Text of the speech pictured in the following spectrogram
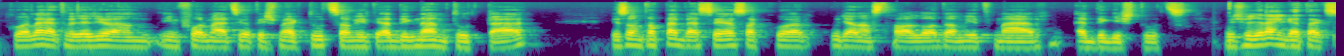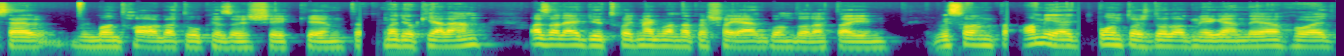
akkor lehet, hogy egy olyan információt is megtudsz, amit eddig nem tudtál, viszont ha te beszélsz, akkor ugyanazt hallod, amit már eddig is tudsz. Úgyhogy rengetegszer, mond hallgató közösségként vagyok jelen, azzal együtt, hogy megvannak a saját gondolataim. Viszont ami egy pontos dolog még ennél, hogy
